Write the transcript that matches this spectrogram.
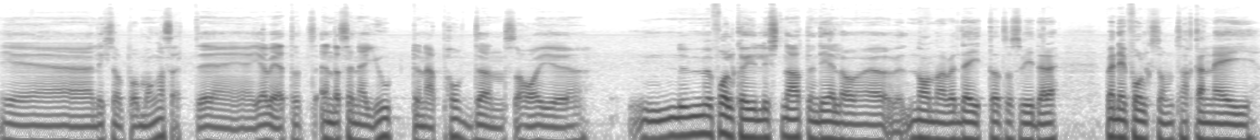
Eh, liksom på många sätt. Eh, jag vet att ända sedan jag gjort den här podden så har ju... Folk har ju lyssnat, en del har... Någon har väl dejtat och så vidare. Men det är folk som tackar nej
